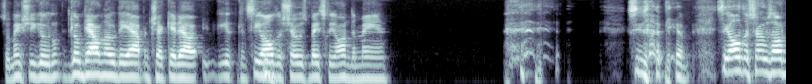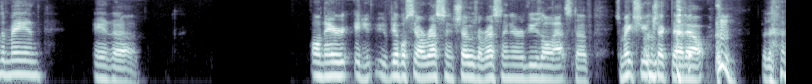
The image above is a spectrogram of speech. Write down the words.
So make sure you go go download the app and check it out. You can see all the shows basically on demand. see, see all the shows on demand and uh on there and you, you'll be able to see our wrestling shows, our wrestling interviews, all that stuff. So make sure you check that out. but uh,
